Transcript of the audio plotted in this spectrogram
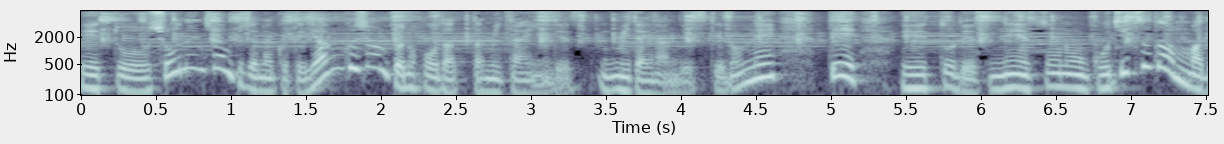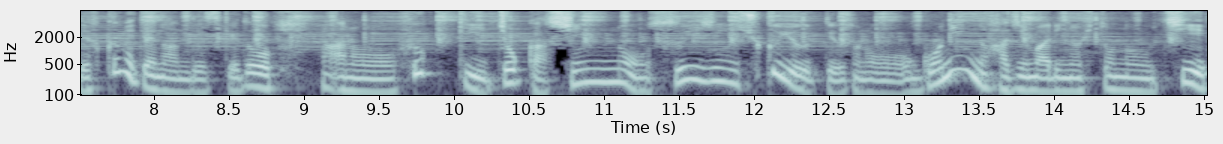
えっ、ー、と、少年ジャンプじゃなくて、ヤングジャンプの方だったみたいんです、みたいなんですけどね。で、えっ、ー、とですね、その後日談まで含めてなんですけど、あの、復帰、除下、親王、水神、祝友っていうその5人の始まりの人のうち、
